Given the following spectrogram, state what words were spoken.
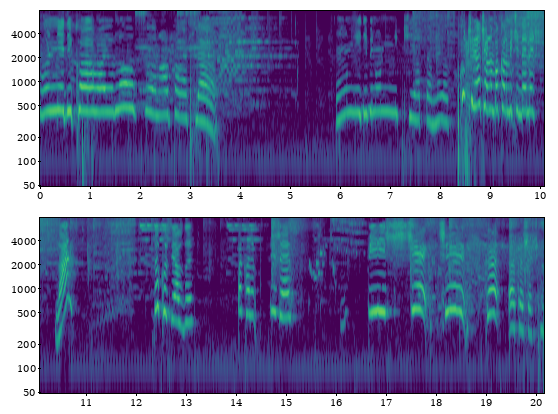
17K hayırlı olsun arkadaşlar. 17.012 hatta ne var? Kutuyu açalım bakalım içinde ne... Lan! 9 yazdı. Bakalım güzel. Bir şey çıkar. Arkadaşlar çıkma.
